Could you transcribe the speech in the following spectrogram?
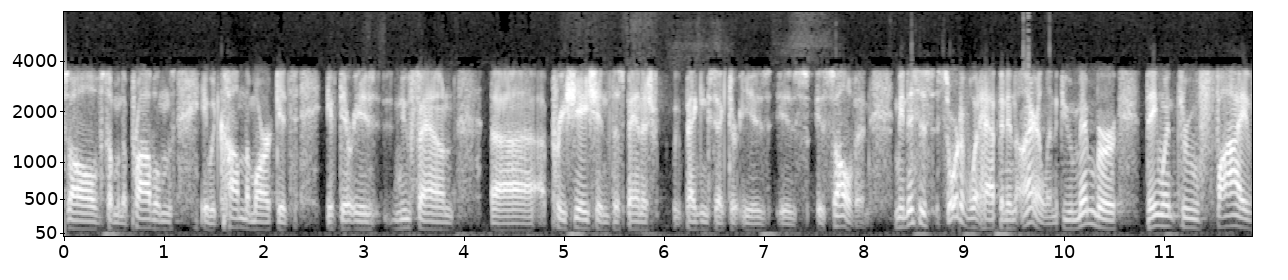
solve some of the problems. It would calm the markets. If there is newfound uh, appreciation the Spanish banking sector is is is solvent. I mean, this is sort of what happened in Ireland. If you remember, they went through five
